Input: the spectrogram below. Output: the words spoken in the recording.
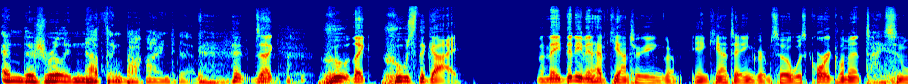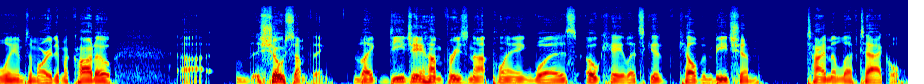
And there's really nothing behind him. it's like who like who's the guy? And they didn't even have Keontae Ingram in Keontae Ingram, so it was Corey Clement, Ty'Son Williams, Emari Demercado. Uh, show something. Like DJ Humphries not playing was okay. Let's give Kelvin Beachum time at left tackle.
